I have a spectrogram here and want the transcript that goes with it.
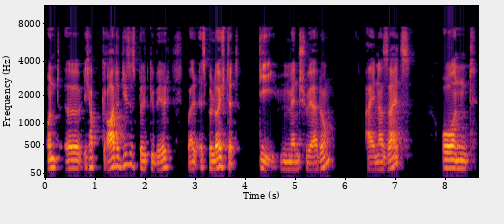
Und äh, ich habe gerade dieses Bild gewählt, weil es beleuchtet die Menschwerdung einerseits und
